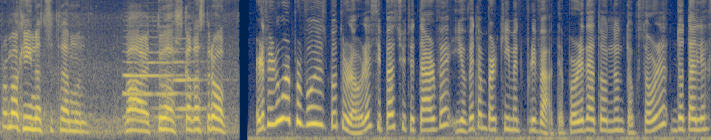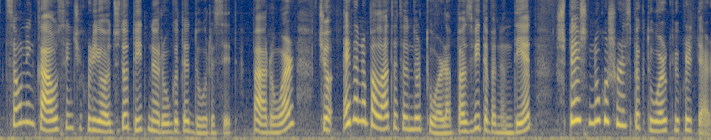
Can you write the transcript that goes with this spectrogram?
për makinat që të them unë, varet, këtu është katastrofë. Referuar përvojës botërore, sipas qytetarëve, jo vetëm parkimet private, por edhe ato nëntokësore do ta lehtësonin kaosin që krijohet çdo ditë në rrugët e Durrësit, pa harruar që edhe në pallatet e ndërtuara pas viteve nëntëdhjetë, shpesh nuk është respektuar ky kriter.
